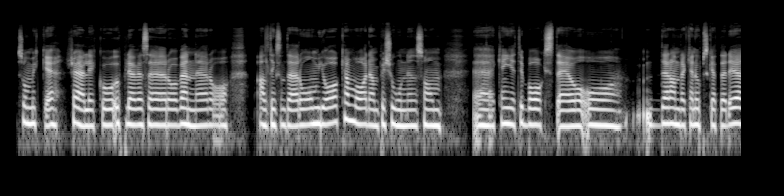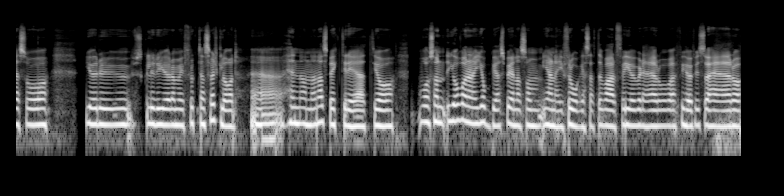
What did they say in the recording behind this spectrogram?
så mycket kärlek och upplevelser och vänner och allting sånt där. Och om jag kan vara den personen som eh, kan ge tillbaks det och, och där andra kan uppskatta det så gör du, skulle det göra mig fruktansvärt glad. Eh, en annan aspekt i det är att jag var, sån, jag var den här jobbiga spelaren som gärna ifrågasatte varför gör vi det här och varför gör vi så här. Och,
